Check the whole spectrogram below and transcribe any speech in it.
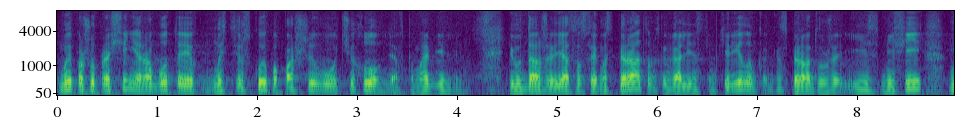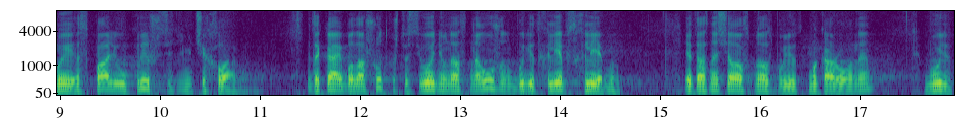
Мы, прошу прощения, работали в мастерской по пошиву чехлов для автомобилей. И вот даже я со своим аспирантом, с Гагалинским Кириллом, как аспирант уже из МИФИ, мы спали, укрывшись этими чехлами. И такая была шутка, что сегодня у нас на ужин будет хлеб с хлебом. Это означало, что у нас будут макароны, будет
